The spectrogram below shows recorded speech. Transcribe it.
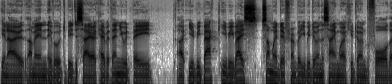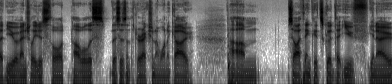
you know, I mean, if it would be to say, okay, but then you would be, uh, you'd be back, you'd be based somewhere different, but you'd be doing the same work you're doing before. That you eventually just thought, oh well, this this isn't the direction I want to go. Um, so I think it's good that you've you know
